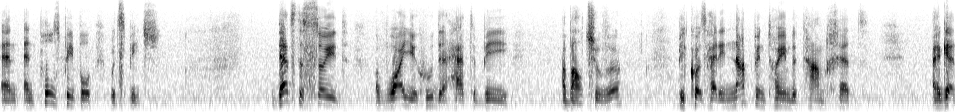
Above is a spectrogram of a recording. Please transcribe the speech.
and and pulls people with speech. That's the side of why Yehuda had to be a Baal Tshuva, because had he not been Toim the Tam Chet, again,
